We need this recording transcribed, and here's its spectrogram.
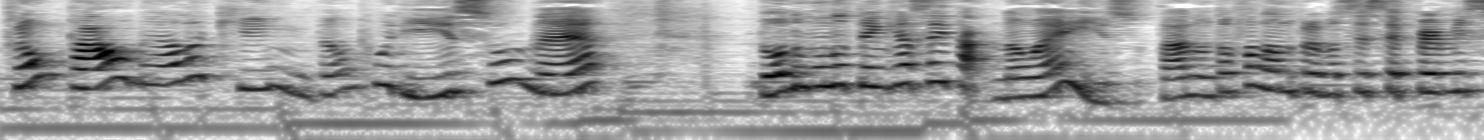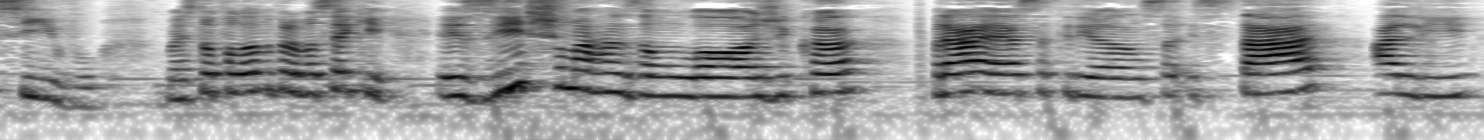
frontal dela aqui. Então, por isso, né? Todo mundo tem que aceitar. Não é isso, tá? Não tô falando para você ser permissivo, mas tô falando para você que existe uma razão lógica para essa criança estar ali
